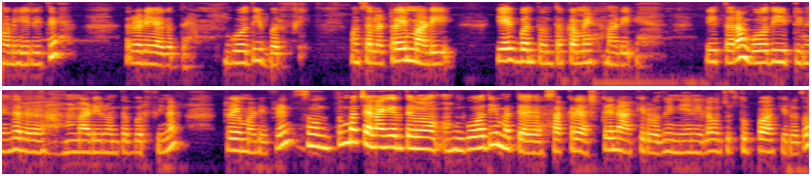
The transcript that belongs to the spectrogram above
ನೋಡಿ ಈ ರೀತಿ ರೆಡಿ ಆಗುತ್ತೆ. ಗೋಧಿ ಬರ್ಫಿ. ಒಂದ್ಸಲ ಟ್ರೈ ಮಾಡಿ, ಹೇಗೆ ಬಂತು ಅಂತ ಕಮೆಂಟ್ ಮಾಡಿ. ಈ ಥರ ಗೋಧಿ ಹಿಟ್ಟಿನಿಂದ ಮಾಡಿರುವಂಥ ಬರ್ಫಿನ ಟ್ರೈ ಮಾಡಿ ಫ್ರೆಂಡ್ಸ್ ತುಂಬ ಚೆನ್ನಾಗಿರುತ್ತೆ. ಗೋಧಿ ಮತ್ತು ಸಕ್ಕರೆ ಅಷ್ಟೇ ಹಾಕಿರೋದು, ಇನ್ನೇನಿಲ್ಲ. ಒಂಚೂರು ತುಪ್ಪ ಹಾಕಿರೋದು.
